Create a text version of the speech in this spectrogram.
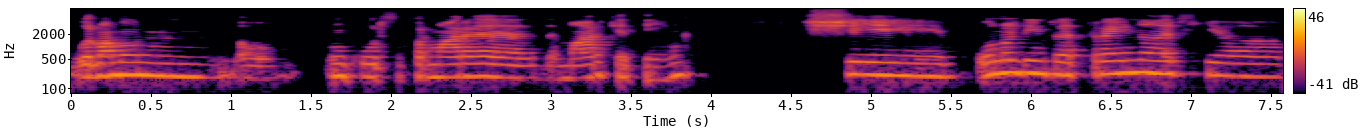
urmam un, o un curs, o formare de marketing și unul dintre traineri uh,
